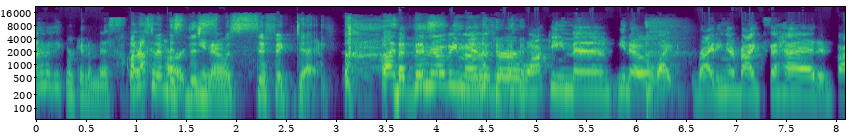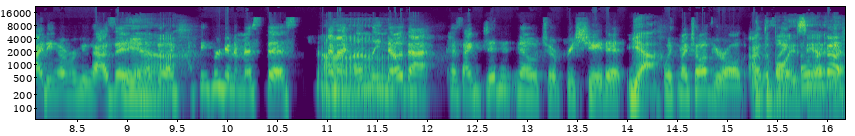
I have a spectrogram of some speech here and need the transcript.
I don't think we're going to miss. I'm not going to miss this you know. specific day. But then This- there'll be moments yeah. where we're walking them, you know, like riding their bikes ahead and fighting over who has it. And they'll be like, I think we're going to miss this. And I only know Uh, that because I didn't know to appreciate it Yeah, with my 12 year old. I was the like, boys, oh yeah, my gosh,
